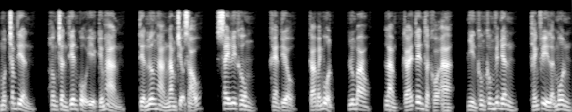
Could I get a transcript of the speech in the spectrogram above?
một trăm tiền, hồng trần thiên cổ ỷ kiếm hàn, tiền lương hàng năm triệu sáu, say ly không khen tiểu cá bánh bột, lung bao, làm cái tên thật khó à nhìn không không viết nhân, thánh phì lợi môn,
